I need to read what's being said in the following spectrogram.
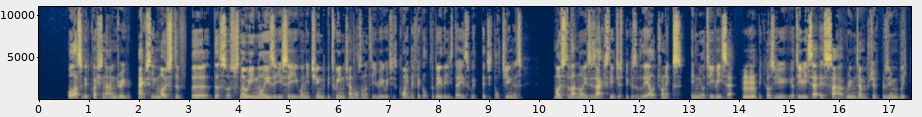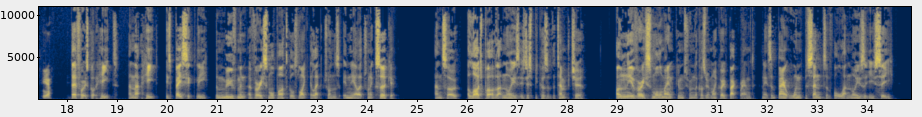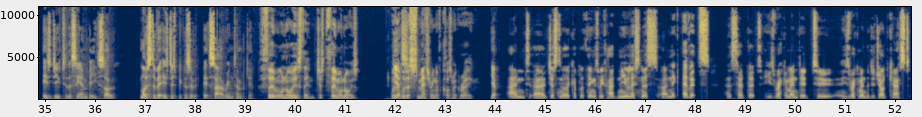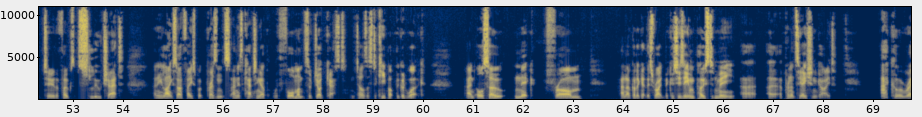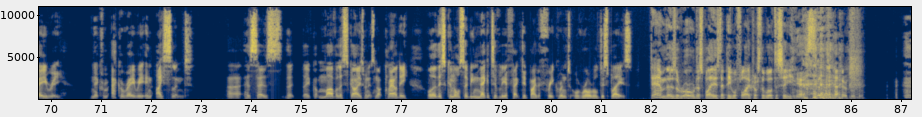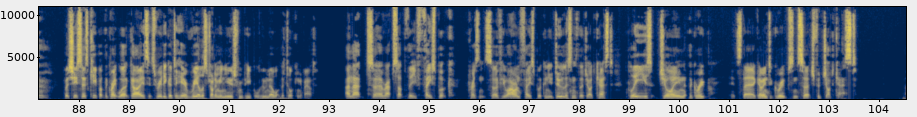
Well, that's a good question, Andrew. Actually, most of the, the sort of snowy noise that you see when you're tuned between channels on a TV, which is quite difficult to do these days with digital tuners, most of that noise is actually just because of the electronics in your TV set. Mhm. Because you, your TV set is sat at room temperature, presumably. Yeah? Therefore, it's got heat, and that heat is basically the movement of very small particles like electrons in the electronic circuit. And so, a large part of that noise is just because of the temperature. Only a very small amount comes from the cosmic microwave background, and it's about 1% of all that noise that you see is due to the CMB. So, most of it is just because of it's sat at room temperature. Thermal noise, then, just thermal noise, with, Yes. a, with a smattering of cosmic ray. Yep. And uh, just another couple of things. We've had new listeners. Uh, Nick Evitz has said that he's recommended to he's recommended a Jodcast to the folks Slew Chat, and he likes our Facebook presence and is catching up with four months of Jodcast and tells us to keep up the good work. And also Nick from, and I've got to get this right because she's even posted me uh, a, a pronunciation guide. Akureyri. Nick from Akureyri in Iceland uh, has says that they've got marvelous skies when it's not cloudy, although this can also be negatively affected by the frequent auroral displays. Damn those auroral displays that people fly across the world to see. Yes. But she says, keep up the great work, guys. It's really good to hear real astronomy news from people who know what they're talking about. And that uh, wraps up the Facebook presence. So if you are on Facebook and you do listen to the Jodcast, please join the group. It's there. Go into groups and search for Jodcast.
